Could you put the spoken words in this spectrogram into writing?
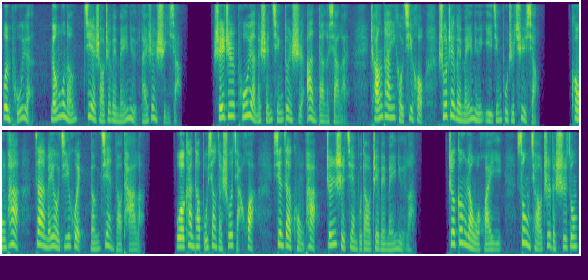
问普远能不能介绍这位美女来认识一下。谁知普远的神情顿时暗淡了下来，长叹一口气后说：“这位美女已经不知去向，恐怕再没有机会能见到她了。”我看她不像在说假话，现在恐怕真是见不到这位美女了。这更让我怀疑宋巧稚的失踪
